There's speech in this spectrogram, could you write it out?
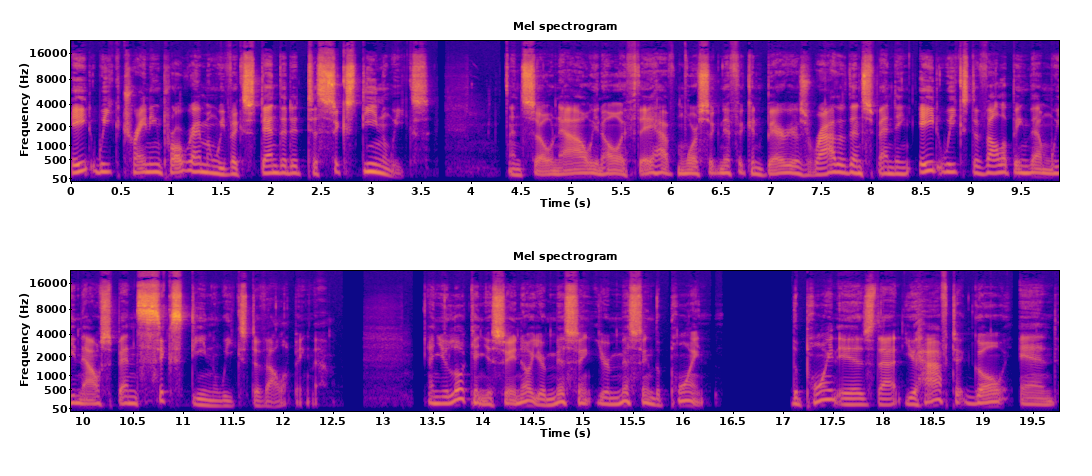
eight week training program and we've extended it to 16 weeks. And so now, you know, if they have more significant barriers, rather than spending eight weeks developing them, we now spend 16 weeks developing them. And you look and you say, no, you're missing, you're missing the point. The point is that you have to go and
